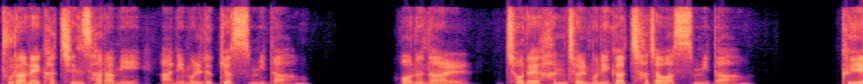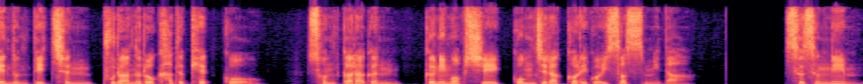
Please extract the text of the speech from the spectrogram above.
불안에 갇힌 사람이 아님을 느꼈습니다. 어느 날 절에 한 젊은이가 찾아왔습니다. 그의 눈빛은 불안으로 가득했고 손가락은 끊임없이 꼼지락거리고 있었습니다. 스승님,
